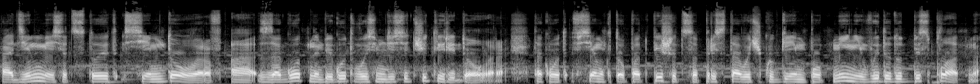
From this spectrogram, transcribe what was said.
Один месяц стоит 7 долларов, а за год набегут 84 доллара. Так вот, всем, кто подпишется, приставочку Game Pop Mini выдадут бесплатно.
